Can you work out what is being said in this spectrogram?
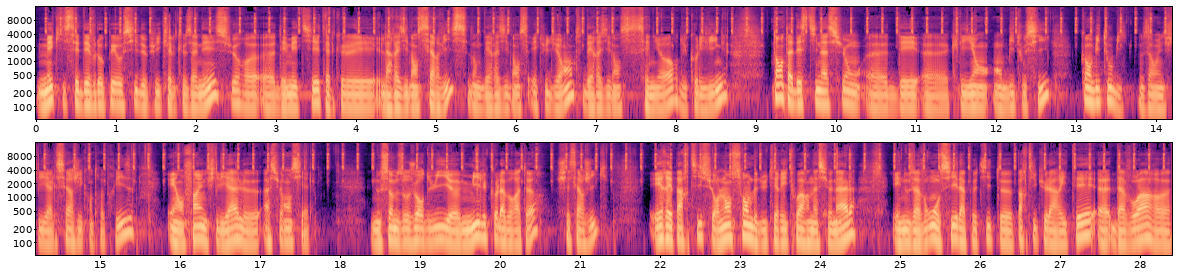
mais qui s'est développé aussi depuis quelques années sur euh, euh, des métiers tels que la résidence service, donc des résidences étudiantes, des résidences seniors, du co-living, tant à destination des clients en B2C qu'en B2B. Nous avons une filiale Sergic Entreprise et enfin une filiale assurantielle. Nous sommes aujourd'hui 1000 collaborateurs chez Sergic et répartis sur l'ensemble du territoire national. Et nous avons aussi la petite euh, particularité euh, d'avoir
